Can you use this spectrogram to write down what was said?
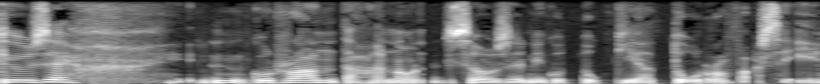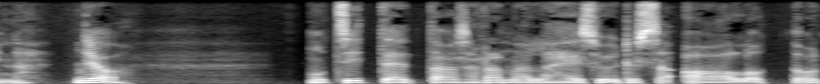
kyllä se, kun rantahan on, se on se niin kuin tuki ja turva siinä. Joo. Mutta sitten taas rannan läheisyydessä aallot on,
